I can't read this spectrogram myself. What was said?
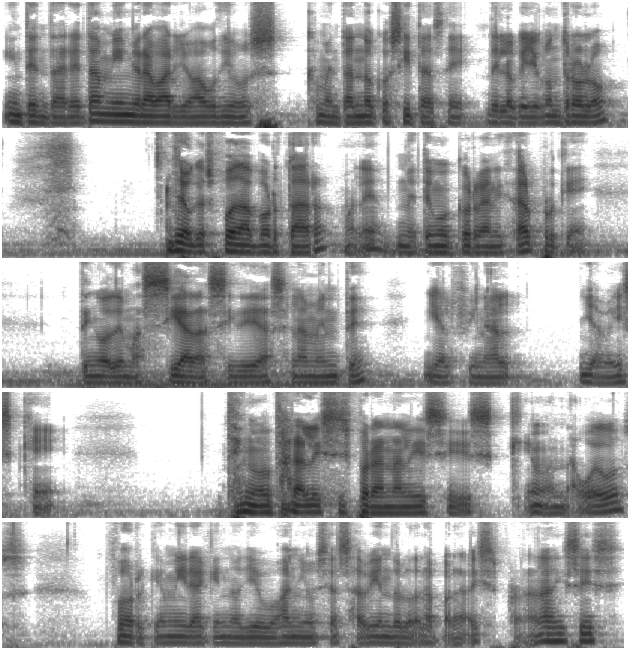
Intentaré también grabar yo audios comentando cositas de, de lo que yo controlo. De lo que os pueda aportar, ¿vale? Me tengo que organizar porque tengo demasiadas ideas en la mente y al final ya veis que tengo parálisis por análisis que manda huevos. Porque mira que no llevo años ya sabiendo lo de la parálisis por análisis.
